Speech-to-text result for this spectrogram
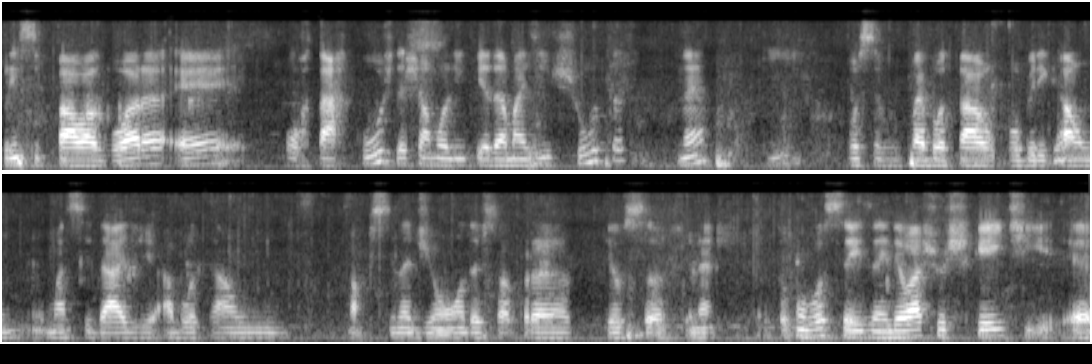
principal agora é cortar custos, deixar uma Olimpíada mais enxuta, né? E você vai botar, obrigar um, uma cidade a botar um, uma piscina de ondas só para ter o surf, né? Eu tô com vocês ainda. Eu acho o skate é,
